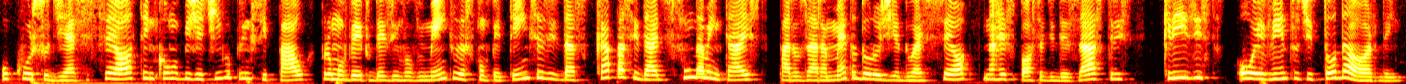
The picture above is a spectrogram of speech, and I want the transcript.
O curso de SCO tem como objetivo principal promover o desenvolvimento das competências e das capacidades fundamentais para usar a metodologia do SCO na resposta de desastres, crises ou eventos de toda ordem.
